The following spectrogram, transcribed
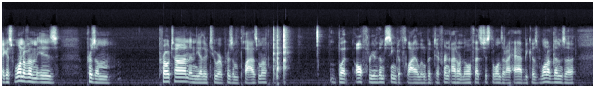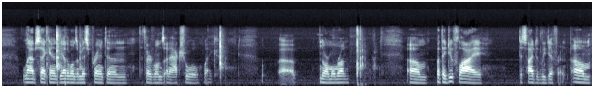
I guess one of them is Prism Proton, and the other two are Prism Plasma. But all three of them seem to fly a little bit different. I don't know if that's just the ones that I have because one of them's a lab second, the other one's a misprint, and the third one's an actual like uh, normal run. Um, but they do fly decidedly different. Um,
